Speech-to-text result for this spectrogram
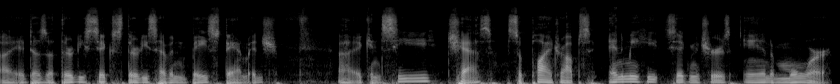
Uh, it does a 36 37 base damage. Uh, it can see chests, supply drops, enemy heat signatures, and more.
